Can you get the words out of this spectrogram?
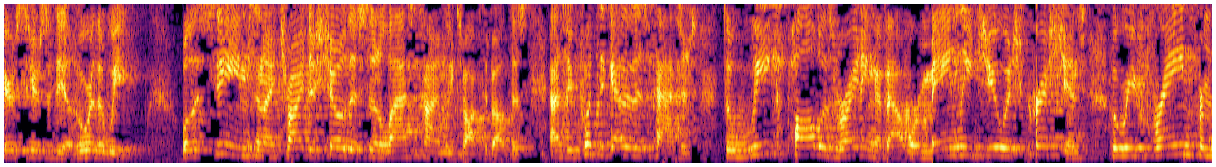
Here's, here's the deal. Who are the weak? Well, it seems, and I tried to show this in the last time we talked about this, as we put together this passage, the weak Paul was writing about were mainly Jewish Christians who refrained from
